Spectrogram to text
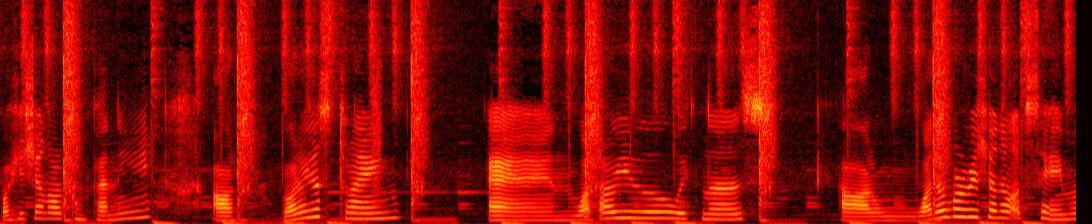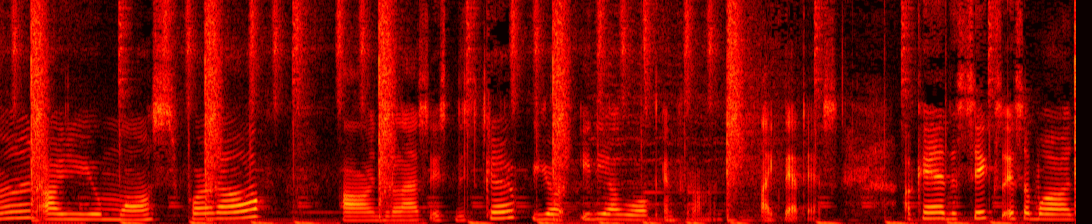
position or company or what are your strengths and what are your weakness or what professional assignment are you most proud of? Or the last is describe your ideal work environment like that is. Okay the sixth is about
